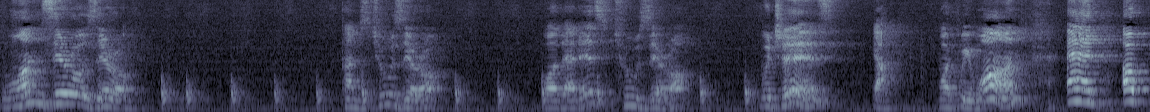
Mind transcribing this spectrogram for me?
1, 0, 0 times 2, 0, well that is 2, 0, which is, yeah, what we want. And uh,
